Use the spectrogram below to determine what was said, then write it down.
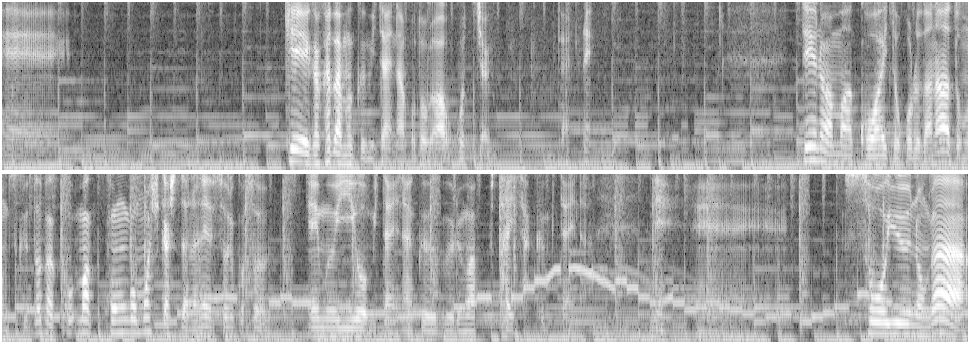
えー、経営が傾くみたいなことが起こっちゃうみたいなね。っていうのはまあ怖いところだなと思うんですけど、だからまあ、今後もしかしたらね、それこそ MEO みたいな Google マップ対策みたいなね、えー、そういうのが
